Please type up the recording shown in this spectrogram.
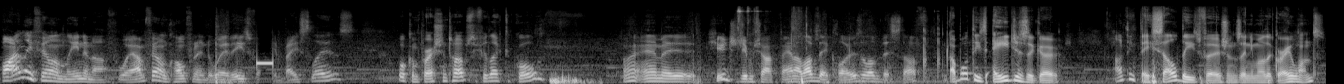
Finally feeling lean enough where I'm feeling confident to wear these base layers or compression tops if you like to call them. I am a huge Gymshark fan. I love their clothes. I love their stuff. I bought these ages ago. I don't think they sell these versions anymore, the grey ones.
